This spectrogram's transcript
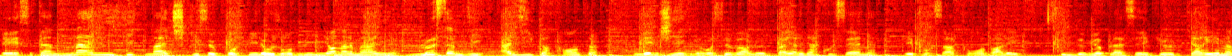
Et c'est un magnifique match qui se profile aujourd'hui en Allemagne, le samedi à 18h30. Leipzig va recevoir le Bayer Leverkusen. Et pour ça, pour en parler, qui de mieux placé que Karim,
